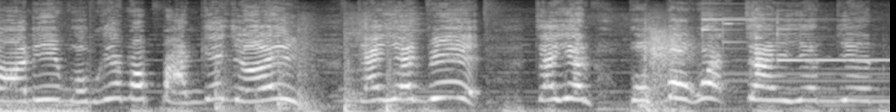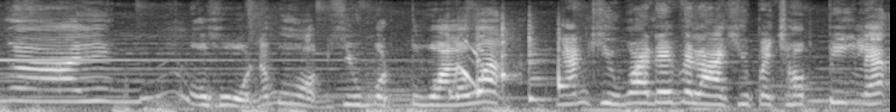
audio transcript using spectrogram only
ก่อนดิผมแค่มาปั่นเฉยๆใจเย็นพี่ ใจเย็น ผมบอกว่าใจเย็นๆไง โอ้โห น้ำหอมคิวหมดตัวแล้วอะงั้นคิวว่าได้เวลาคิวไปช้อปปิ้งแล้ว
